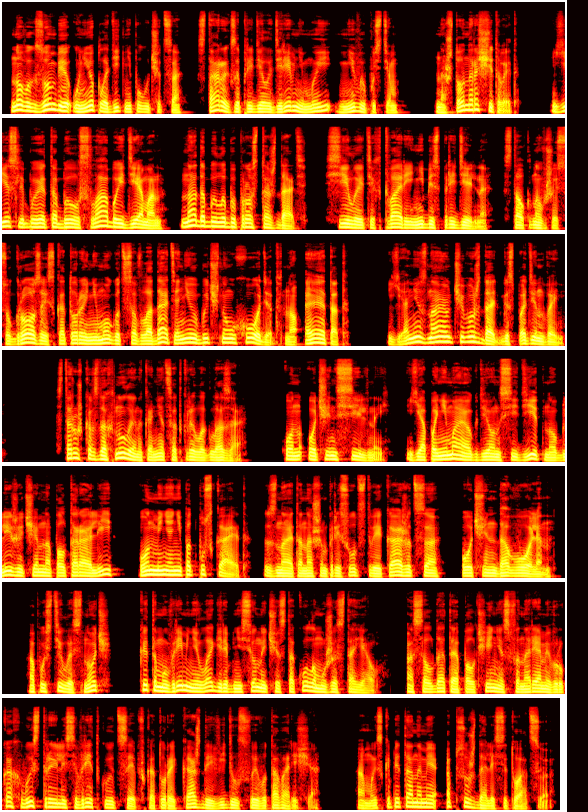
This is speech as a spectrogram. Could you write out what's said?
Новых зомби у нее плодить не получится. Старых за пределы деревни мы не выпустим. На что она рассчитывает? Если бы это был слабый демон, надо было бы просто ждать. Силы этих тварей не беспредельны. Столкнувшись с угрозой, с которой не могут совладать, они обычно уходят. Но этот... Я не знаю, чего ждать, господин Вэнь. Старушка вздохнула и, наконец, открыла глаза. Он очень сильный. Я понимаю, где он сидит, но ближе, чем на полтора ли, он меня не подпускает. Знает о нашем присутствии, кажется, очень доволен. Опустилась ночь. К этому времени лагерь, обнесенный чистоколом, уже стоял а солдаты ополчения с фонарями в руках выстроились в редкую цепь, в которой каждый видел своего товарища. А мы с капитанами обсуждали ситуацию.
